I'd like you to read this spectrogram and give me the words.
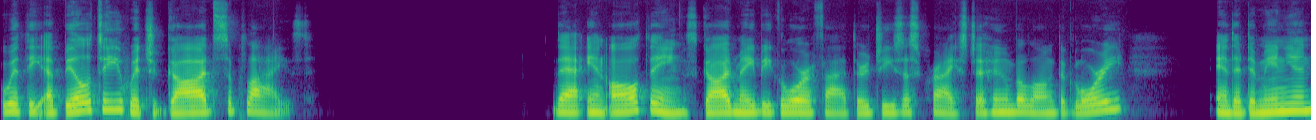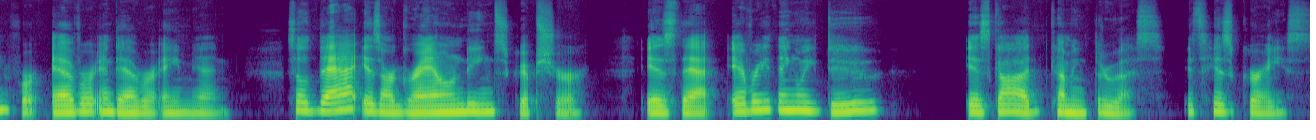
with the ability which God supplies, that in all things God may be glorified through Jesus Christ, to whom belong the glory and the dominion forever and ever. Amen. So that is our grounding scripture is that everything we do is God coming through us. It's His grace,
